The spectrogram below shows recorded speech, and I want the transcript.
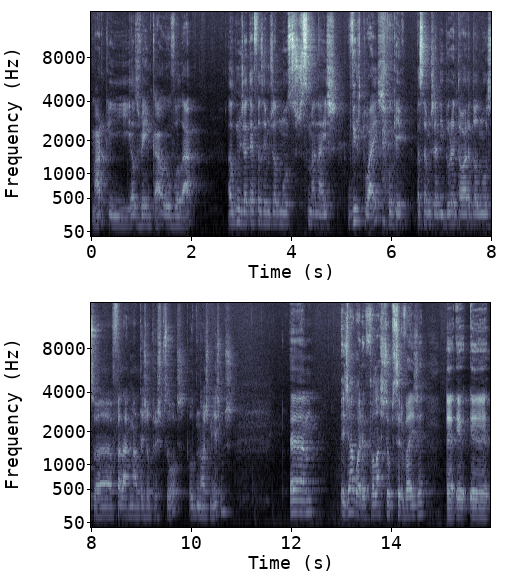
marco e eles vêm cá, eu vou lá. Alguns até fazemos almoços semanais virtuais, com quem passamos ali durante a hora do almoço a falar mal das outras pessoas ou de nós mesmos. Um, Já agora, falaste sobre cerveja eu, eh,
